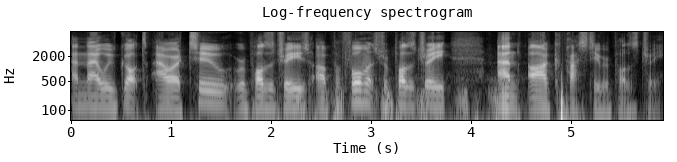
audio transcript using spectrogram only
And now we've got our two repositories, our performance repository and our capacity repository.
